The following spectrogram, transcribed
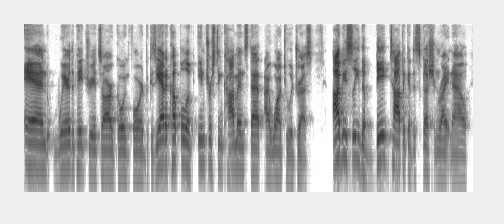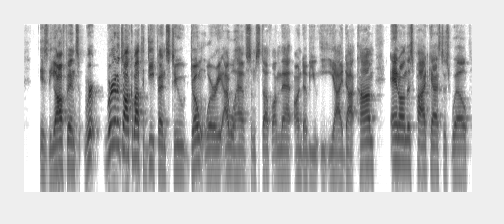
and where the Patriots are going forward because he had a couple of interesting comments that I want to address. Obviously, the big topic of discussion right now is the offense. We're we're going to talk about the defense too. Don't worry, I will have some stuff on that on weei.com and on this podcast as well.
